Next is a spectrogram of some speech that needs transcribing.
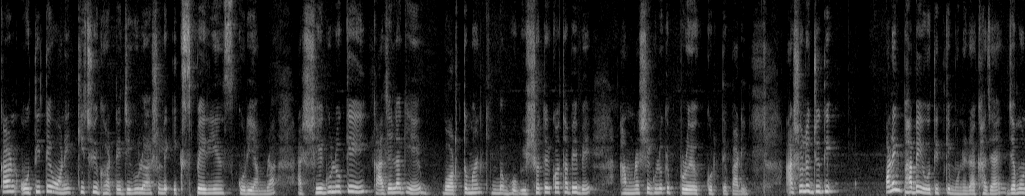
কারণ অতীতে অনেক কিছুই ঘটে যেগুলো আসলে এক্সপেরিয়েন্স করি আমরা। আর সেগুলোকেই কাজে লাগিয়ে বর্তমান কিংবা ভবিষ্যতের কথা ভেবে আমরা সেগুলোকে প্রয়োগ করতে পারি। আসলে যদি অনেকভাবেই অতীতকে মনে রাখা যায়। যেমন,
